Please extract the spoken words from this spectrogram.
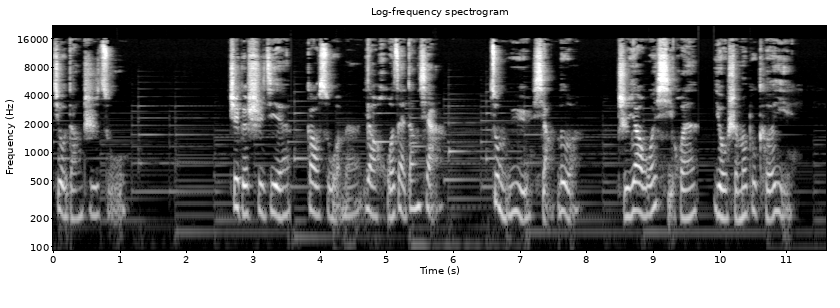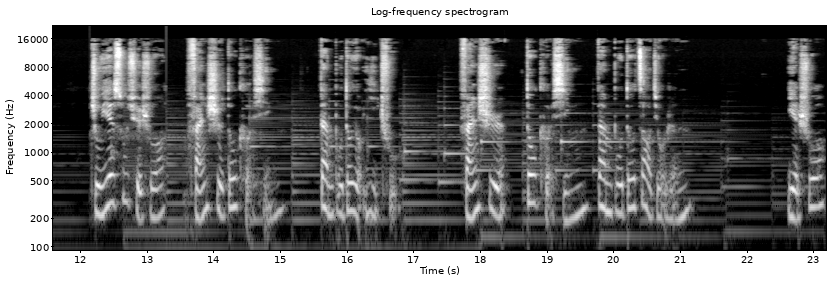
就当知足。这个世界告诉我们要活在当下，纵欲享乐。只要我喜欢，有什么不可以？主耶稣却说：凡事都可行，但不都有益处；凡事都可行，但不都造就人。也说，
